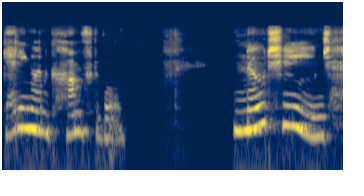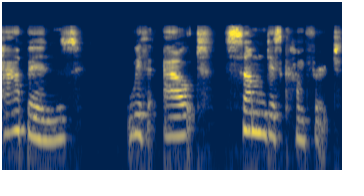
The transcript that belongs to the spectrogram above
getting uncomfortable. No change happens without some discomfort.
